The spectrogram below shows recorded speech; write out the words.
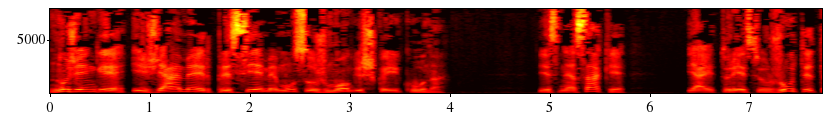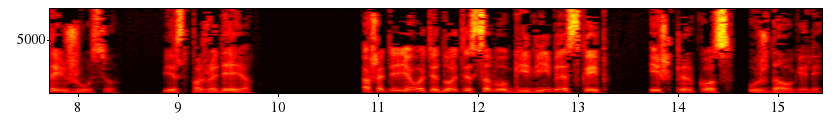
nužengė į žemę ir prisėmė mūsų žmogišką į kūną. Jis nesakė, jei turėsiu žūti, tai žūsiu. Jis pažadėjo. Aš atėjau atiduoti savo gyvybės kaip išpirkos už daugelį.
